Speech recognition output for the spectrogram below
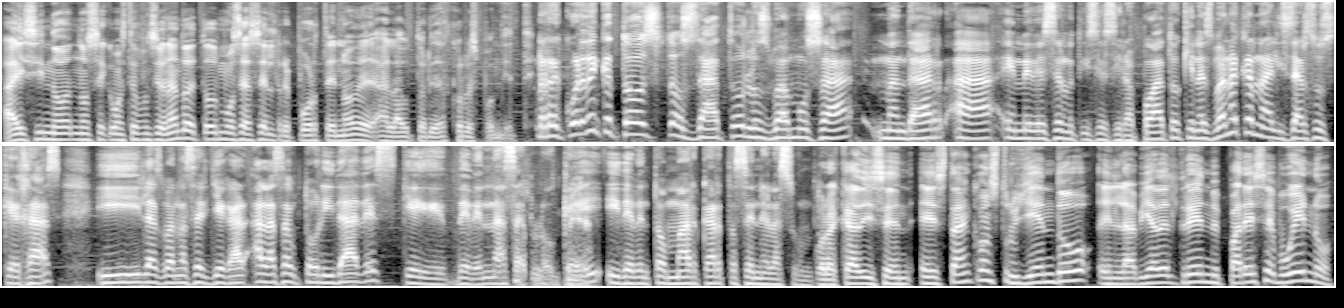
ahí sí no, no sé cómo esté funcionando. De todos modos se hace el reporte, ¿no? De- a la autoridad correspondiente. Recuerden que todos estos datos los vamos a mandar a MBC Noticias Irapuato, quienes van a canalizar sus quejas y las van a hacer llegar a las autoridades que deben hacerlo, ¿ok? Mira. Y deben tomar cartas en el asunto. Por acá dicen, están construyendo en la vía del tren, me parece bueno.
